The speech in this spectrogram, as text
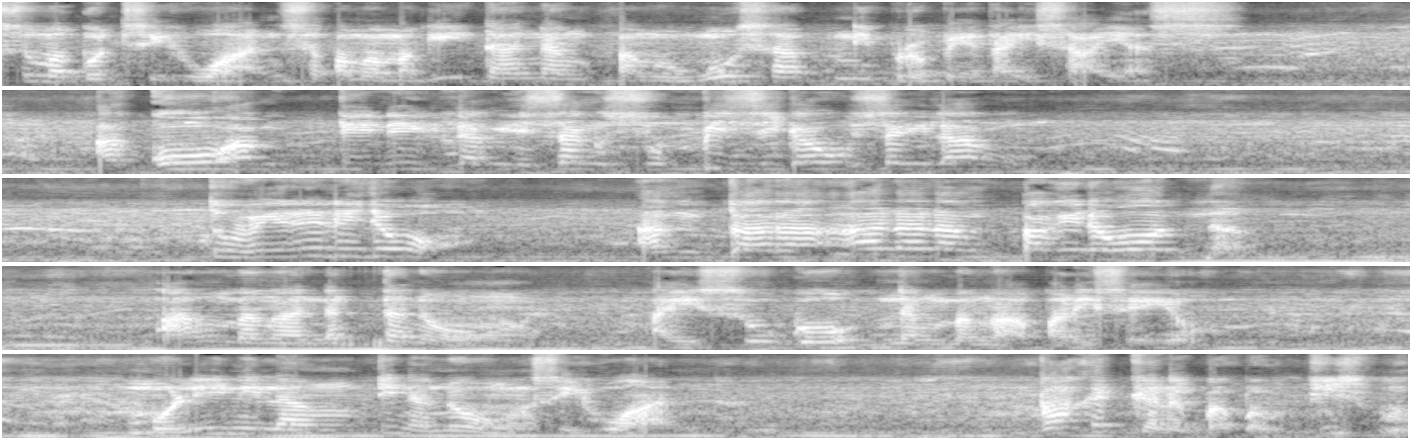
Sumagot si Juan sa pamamagitan ng pangungusap ni Propeta Isayas. Ako ang tinig ng isang supisigaw sa ilang. Tuwirin ninyo ang daraanan ng Panginoon. Ang mga nagtanong ay sugo ng mga pariseo. Muli nilang tinanong si Juan. Bakit ka nagbabautismo?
